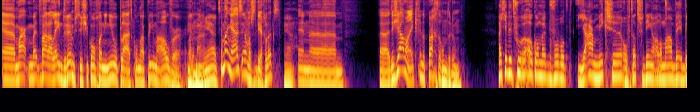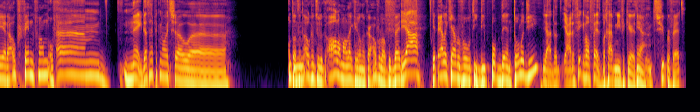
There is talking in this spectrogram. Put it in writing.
eh, maar het waren alleen drums. Dus je kon gewoon die nieuwe plaat kon daar prima over. maar dat En, maakt eh, niet uit. Dat maakt niet uit. En dan was het weer gelukt. Ja. En, ehm, eh, dus ja man, ik vind het prachtig om te doen. Had je dit vroeger ook al met bijvoorbeeld jaarmixen of dat soort dingen allemaal? Ben, ben je daar ook fan van? Of Ehm, nee, dat heb ik nooit zo... eh, omdat het ook natuurlijk allemaal lekker in elkaar overloopt. Ik weet, Ja, je hebt elk jaar bijvoorbeeld die, die Pop Dantology. Ja, dat, ja, dat vind ik wel vet. Begrijp me niet verkeerd. Ja. Ik vind het super vet.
